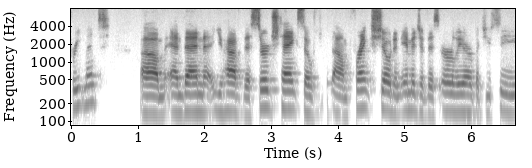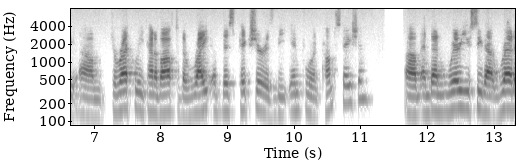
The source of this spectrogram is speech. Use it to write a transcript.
treatment. Um, and then you have the surge tank. So um, Frank showed an image of this earlier, but you see um, directly kind of off to the right of this picture is the influent pump station. Um, and then where you see that red,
